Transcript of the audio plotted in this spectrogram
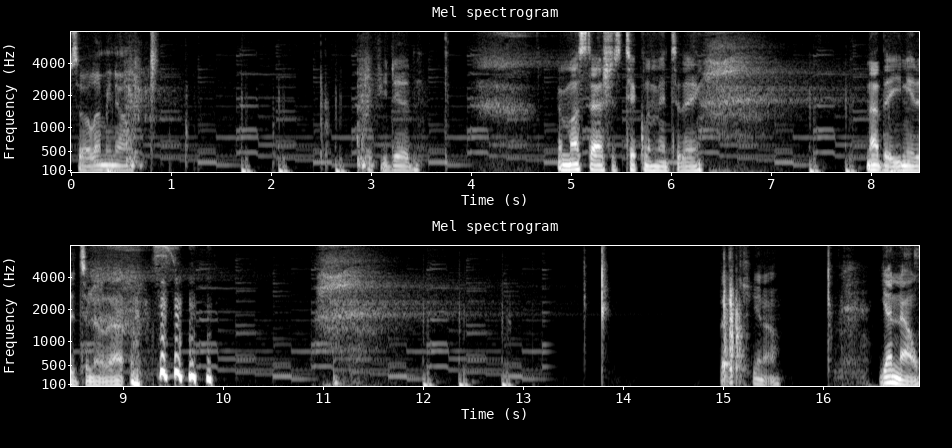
So let me know if you did. My mustache is tickling me today. Not that you needed to know that. but, you know. You know.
